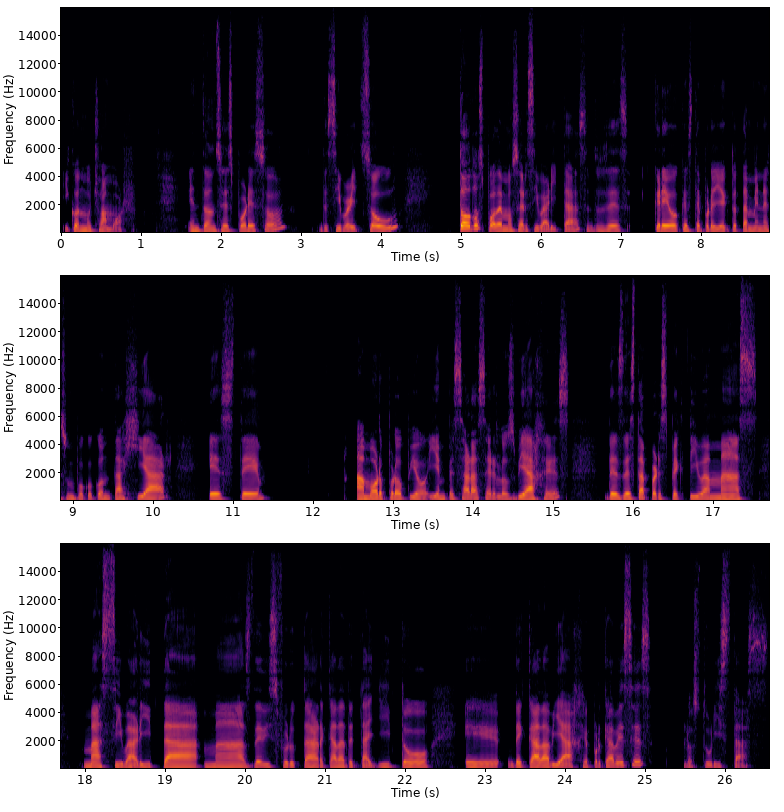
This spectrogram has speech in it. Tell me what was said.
y con mucho amor. Entonces, por eso, The Sibarit Soul, todos podemos ser sibaritas. Entonces, creo que este proyecto también es un poco contagiar este amor propio y empezar a hacer los viajes desde esta perspectiva más más sibarita, más de disfrutar cada detallito eh, de cada viaje, porque a veces los turistas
